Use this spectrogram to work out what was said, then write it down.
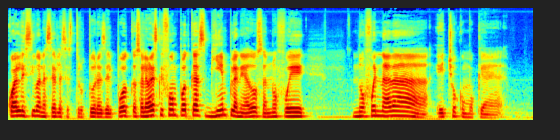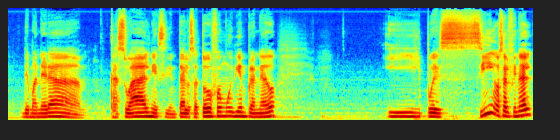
cuáles iban a ser las estructuras del podcast. O sea, la verdad es que fue un podcast bien planeado, o sea, no fue, no fue nada hecho como que de manera casual ni accidental, o sea, todo fue muy bien planeado. Y pues sí, o sea, al final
